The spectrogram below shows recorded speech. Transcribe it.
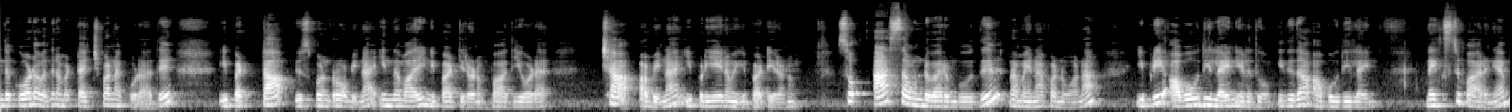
இந்த கோடை வந்து நம்ம டச் பண்ணக்கூடாது. இப்போ டா யூஸ் பண்ணுறோம் அப்படின்னா இந்த மாதிரி நிப்பாட்டிடணும் பாதியோட. சா அப்படின்னா இப்படியே நம்ம நிப்பாட்டிடணும். ஸோ ஆ சவுண்டு வரும்போது நம்ம என்ன பண்ணுவோன்னா இப்படி அபௌதி லைன் எழுதுவோம். இதுதான் அபௌதி லைன். நெக்ஸ்ட் பாருங்கள்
